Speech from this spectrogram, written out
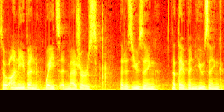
so uneven weights and measures that is using that they've been using.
